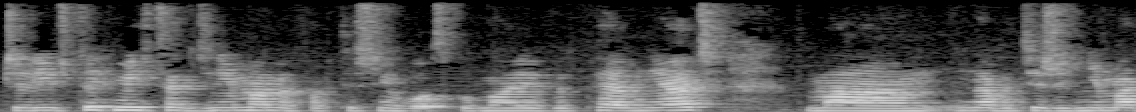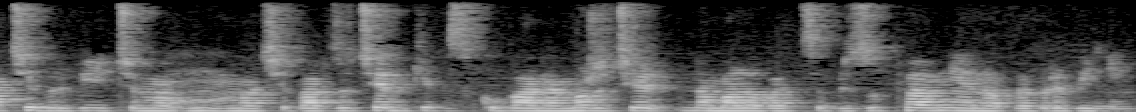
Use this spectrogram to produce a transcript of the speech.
Czyli w tych miejscach, gdzie nie mamy faktycznie włosków, ma je wypełniać, ma, nawet jeżeli nie macie brwi, czy ma, macie bardzo cienkie, wyskubane, możecie namalować sobie zupełnie nowe brwi.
